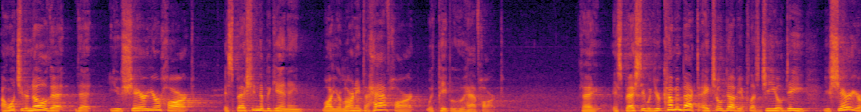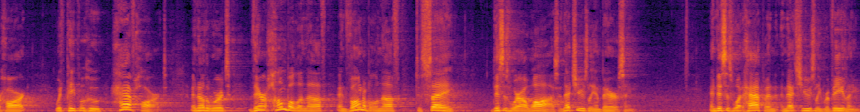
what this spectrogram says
I want you to know that, that you share your heart especially in the beginning, while you're learning to have heart with people who have heart. Okay? Especially when you're coming back to HOW plus GOD, you share your heart with people who have heart. In other words, they're humble enough and vulnerable enough to say, This is where I was. And that's usually embarrassing. And this is what happened, and that's usually revealing.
